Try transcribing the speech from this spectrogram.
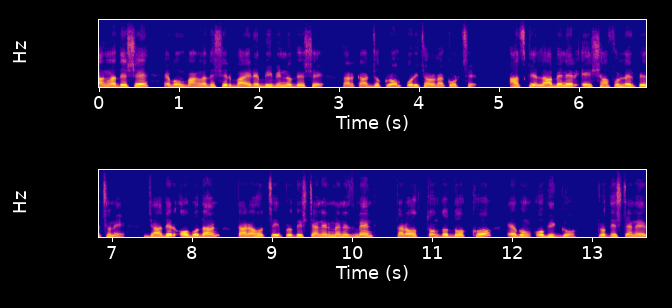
বাংলাদেশে এবং বাংলাদেশের বাইরে বিভিন্ন দেশে তার কার্যক্রম পরিচালনা করছে। আজকে লাবেনের এই সাফল্যের পেছনে যাদের অবদান, তারা হচ্ছে এই প্রতিষ্ঠানের ম্যানেজমেন্ট তারা অত্যন্ত দক্ষ এবং অভিজ্ঞ। প্রতিষ্ঠানের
